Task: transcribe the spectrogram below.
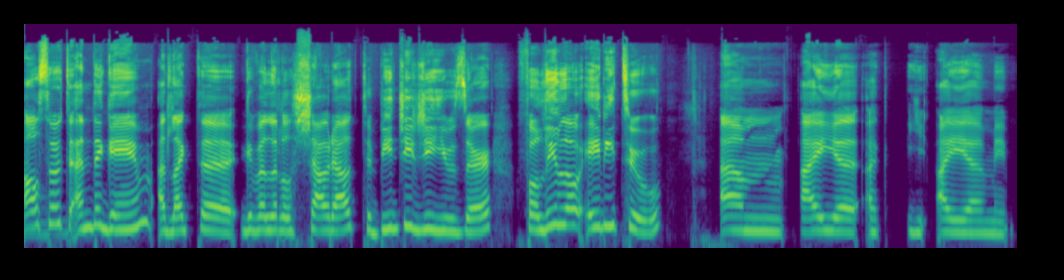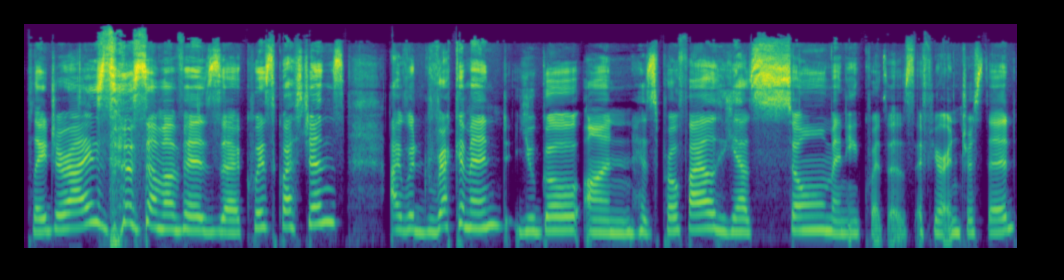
Also, to end the game, I'd like to give a little shout out to BGG user Folilo82. Um, I, uh, I, I um, plagiarized some of his uh, quiz questions. I would recommend you go on his profile. He has so many quizzes if you're interested.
